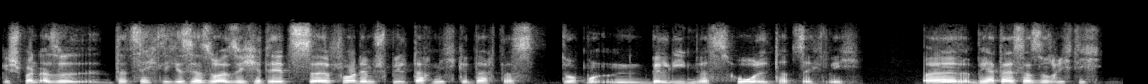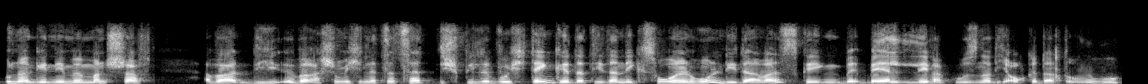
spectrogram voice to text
gespannt. Also tatsächlich ist ja so, also ich hätte jetzt äh, vor dem Spieltag nicht gedacht, dass Dortmund in Berlin was holt tatsächlich. Weil Hertha ist ja so eine richtig unangenehme Mannschaft. Aber die überraschen mich in letzter Zeit. Die Spiele, wo ich denke, dass die da nichts holen, holen die da was. Gegen Be- Bayer Leverkusen hatte ich auch gedacht, uh.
